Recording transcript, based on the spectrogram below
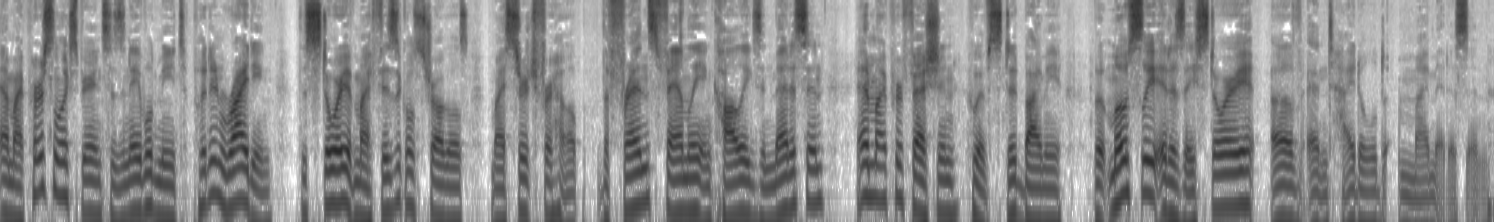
and my personal experience has enabled me to put in writing the story of my physical struggles, my search for help, the friends, family, and colleagues in medicine, and my profession who have stood by me, but mostly it is a story of entitled My Medicine.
